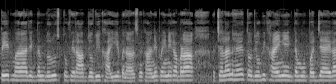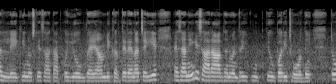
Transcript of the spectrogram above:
पेट महाराज एकदम दुरुस्त तो फिर आप जो भी खाइए, बनारस में खाने पीने का बड़ा चलन है तो जो भी खाएँगे, एकदम वो पच जाएगा। लेकिन उसके साथ आपको योग, व्यायाम भी करते रहना चाहिए। ऐसा नहीं कि सारा आप धनवंतरी के ऊपर ही छोड़ दें। तो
